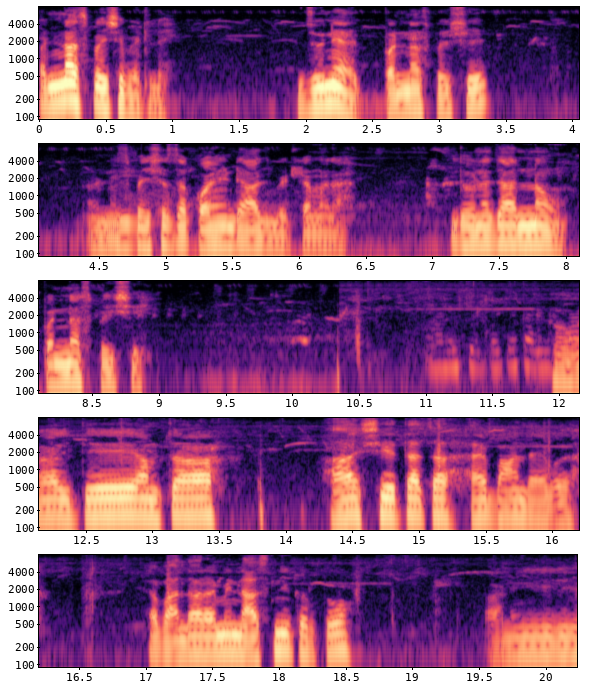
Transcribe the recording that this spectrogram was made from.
पन्नास पैसे भेटले. जुने आहेत पन्नास पैसे. आणि पैशाचा कॉईंट आज भेटला मला. दोन हजार नऊ पन्नास पैसे. हो बघा इथे आमचा हा शेताचा हा बांध आहे बघा. या बांधावर आम्ही नाचणी करतो. आणि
